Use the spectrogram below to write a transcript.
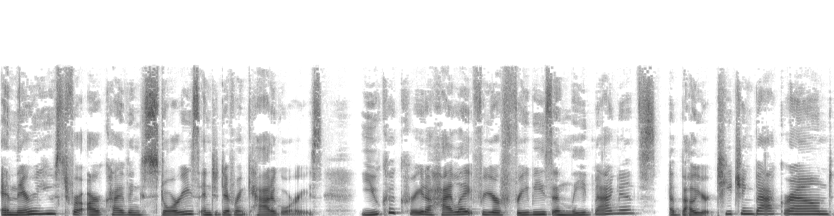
and they're used for archiving stories into different categories. You could create a highlight for your freebies and lead magnets about your teaching background,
